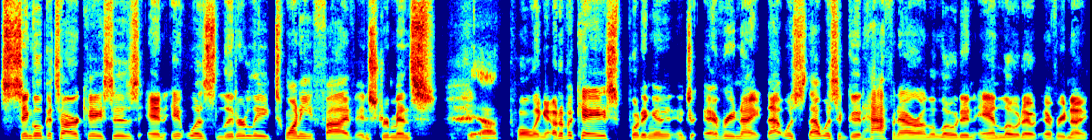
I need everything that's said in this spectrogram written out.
single guitar cases, and it was literally 25 instruments Yeah. pulling out of a case, putting in every night. That was that was a good half an hour on the load in and load out every night.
